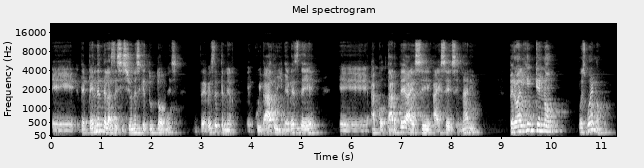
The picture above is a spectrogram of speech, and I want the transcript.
eh, dependen de las decisiones que tú tomes, debes de tener eh, cuidado y debes de eh, acotarte a ese, a ese escenario. Pero alguien que no, pues bueno,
